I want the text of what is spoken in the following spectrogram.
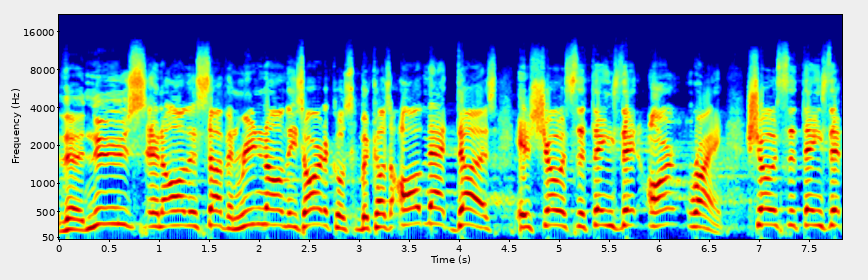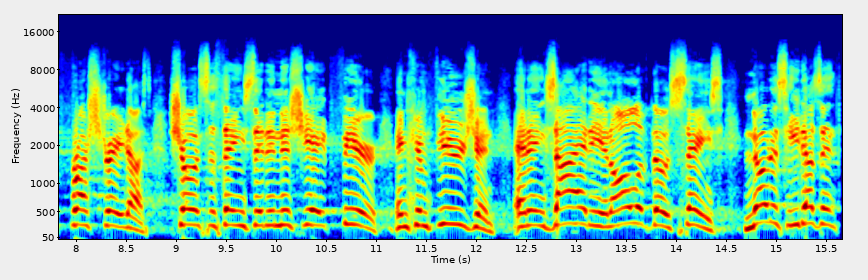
the news and all this stuff and reading all these articles because all that does is show us the things that aren't right, show us the things that frustrate us, show us the things that initiate fear and confusion and anxiety and all of those things. Notice he doesn't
